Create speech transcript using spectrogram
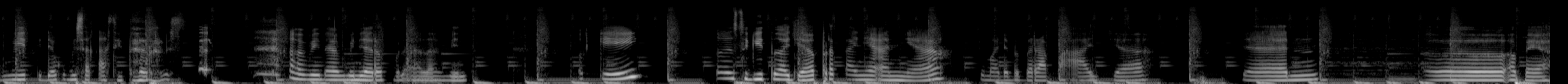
duit jadi aku bisa kasih terus amin amin ya rabbal alamin oke okay, uh, eh, segitu aja pertanyaannya cuma ada beberapa aja dan uh, apa ya?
